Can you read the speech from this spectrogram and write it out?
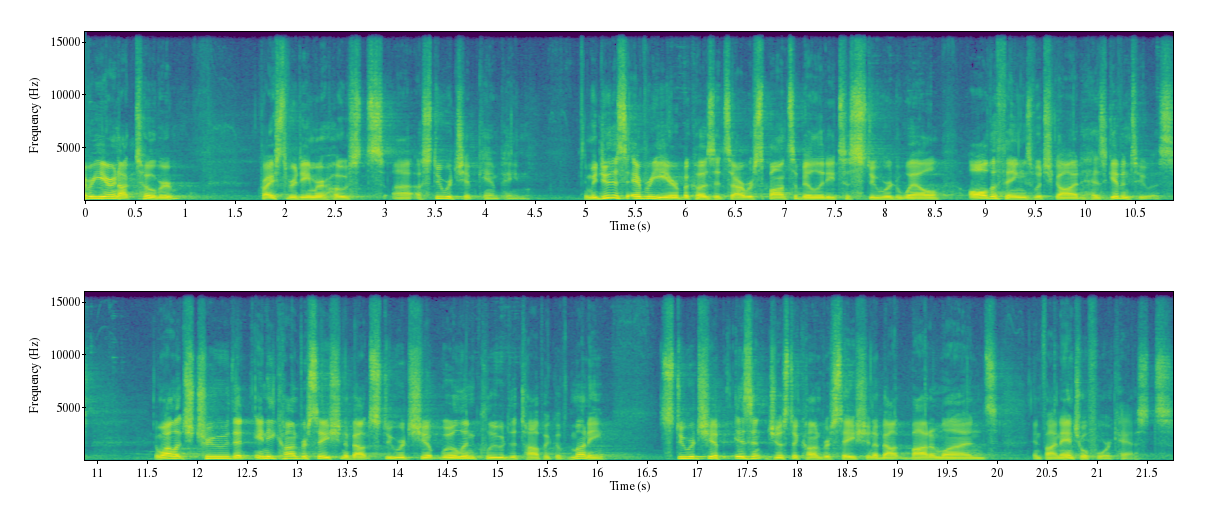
Every year in October, Christ the Redeemer hosts uh, a stewardship campaign. And we do this every year because it's our responsibility to steward well all the things which God has given to us. And while it's true that any conversation about stewardship will include the topic of money, stewardship isn't just a conversation about bottom lines and financial forecasts.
